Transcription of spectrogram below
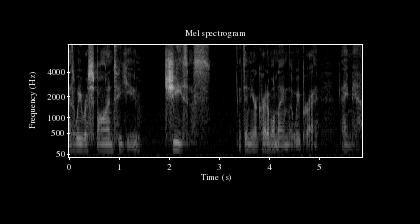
as we respond to you, Jesus. It's in your incredible name that we pray. Amen.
